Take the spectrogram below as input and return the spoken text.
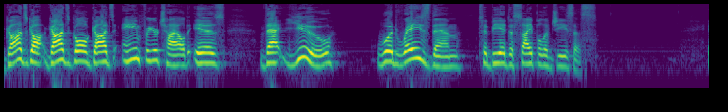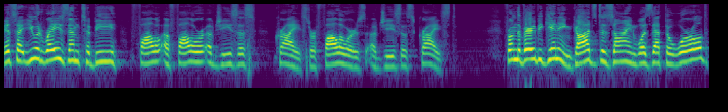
God's, go- God's goal, God's aim for your child is that you would raise them to be a disciple of Jesus. It's that you would raise them to be follow, a follower of Jesus Christ or followers of Jesus Christ. From the very beginning, God's design was that the world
